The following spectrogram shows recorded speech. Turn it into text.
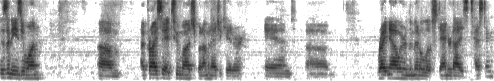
this is an easy one. Um, I probably say it too much, but I'm an educator, and um, right now we're in the middle of standardized testing.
